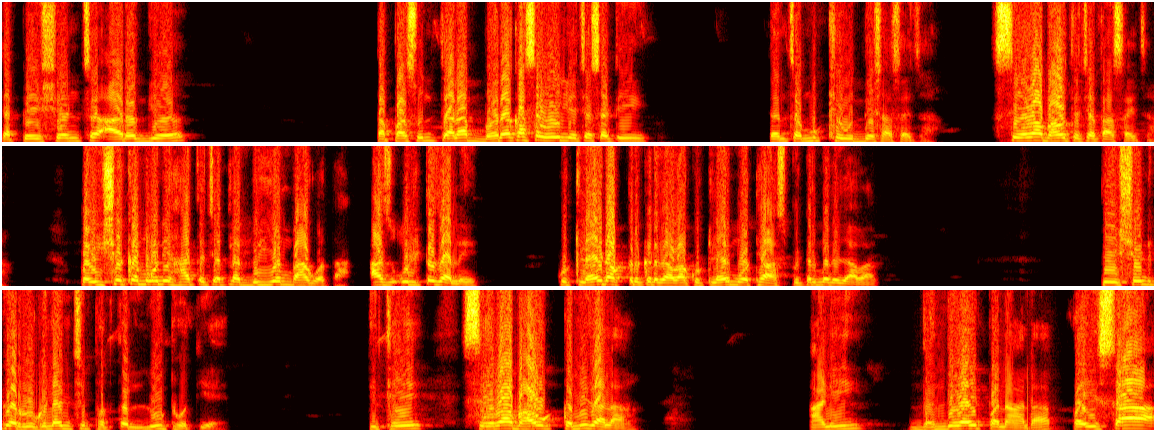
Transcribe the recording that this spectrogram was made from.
त्या पेशंटचं आरोग्य तपासून त्याला बरं कसं होईल याच्यासाठी त्यांचा मुख्य उद्देश असायचा. सेवाभाव त्याच्यात असायचा. पैसे कमवणे हा त्याच्यातला दुय्यम भाग होता. आज उलट झाले. कुठल्याही डॉक्टरकडे जावा कुठल्याही मोठ्या हॉस्पिटलमध्ये जावा. पेशंट किंवा रुग्णांची फक्त लूट होतीये. तिथे सेवाभाव कमी झाला आणि धंदेवाईपणा आला. पैसा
